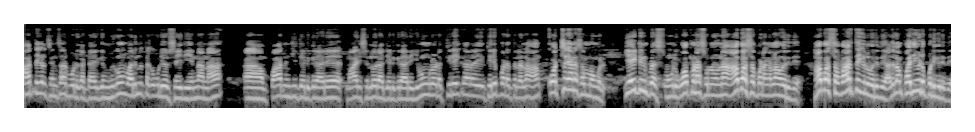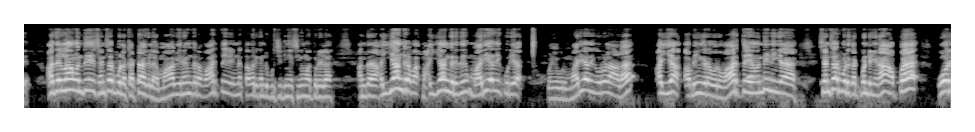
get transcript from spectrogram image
வார்த்தைகள் சென்சார் போர்டு கட்டாயிருக்கு. மிகவும் வருந்தத்தக்கக்கூடிய ஒரு செய்தி என்னன்னா பாரஞ்சித் எடுக்கிறாரு மாரி செல்வராஜ் எடுக்கிறாரு. இவங்களோட திரைக்கார திரைப்படத்துலலாம் கொச்சையான சம்பவங்கள். எயிட்டீன் ப்ளஸ் உங்களுக்கு ஓப்பனாக சொல்லணும்னா ஆபாச படங்கள்லாம் வருது. ஆபாச வார்த்தைகள் வருது. அதெல்லாம் பதிவிடப்படுகிறது. அதெல்லாம் வந்து சென்சார் போர்டில் கட் ஆகலை. மாவீரங்கிற வார்த்தையில் என்ன தவறு கண்டுபிடிச்சிட்டீங்க சினிமா துறையில்? அந்த ஐயாங்கிற ஐயாங்கிறது மரியாதைக்குரிய கொஞ்சம் ஒரு மரியாதைக்குரிய ஆளை ஐயா அப்படிங்கிற ஒரு வார்த்தையை வந்து நீங்கள் சென்சார் போர்டு கட் பண்ணுறீங்கன்னா அப்போ ஒரு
